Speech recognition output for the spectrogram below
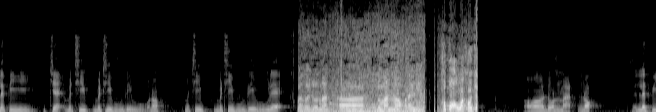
လက်တီကျက်မထိမထိဘူးသေးဘူးပေါ့နော်မထိမထိဘူးသေးဘူးတဲ့ ไม่เคยโดนหมัดเอ่อโดนหมัดน็อกอะไรเงี้ย เขาบอกว่าเขาจะ ဩဒွန်မတ်နော့လက်တီ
